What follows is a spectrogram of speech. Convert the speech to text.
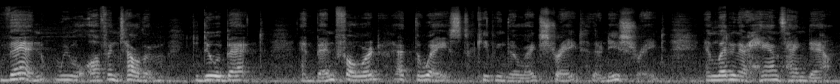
Then we will often tell them to do a bend and bend forward at the waist, keeping their legs straight, their knees straight, and letting their hands hang down.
